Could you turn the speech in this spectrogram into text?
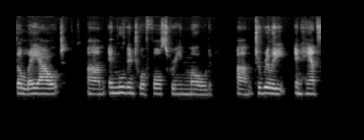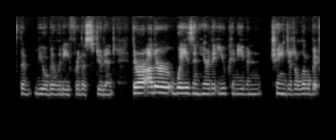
the layout, um, and move into a full screen mode um, to really enhance the viewability for the student. There are other ways in here that you can even change it a little bit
